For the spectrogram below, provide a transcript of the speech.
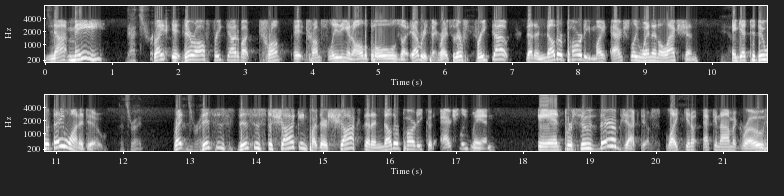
Not me That's right. right? It, they're all freaked out about Trump. It, Trump's leading in all the polls, uh, everything, right? So they're freaked out that another party might actually win an election and get to do what they want to do, That's right. right? That's right. This is this is the shocking part. They're shocked that another party could actually win and pursue their objectives, like you know economic growth.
